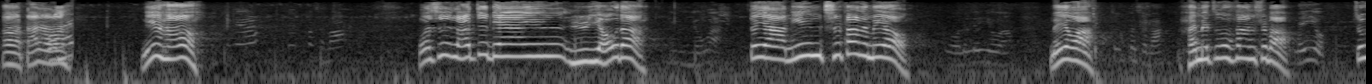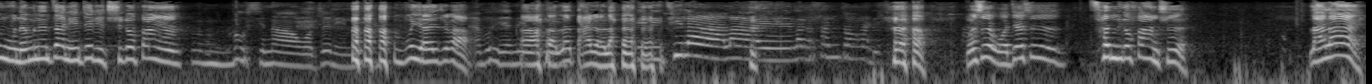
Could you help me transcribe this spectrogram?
啊，打扰了。您好，我是来这边旅游的。对呀，您吃饭了没有？我都没有啊，没有啊，做做什么？还没做饭是吧？没有。中午能不能在您这里吃个饭呀？嗯，不行啊，我这里 不行是吧？啊不行，啊，那打扰了。你你去那那呃那个山庄那里。不是，我就是蹭个饭吃。奶奶，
